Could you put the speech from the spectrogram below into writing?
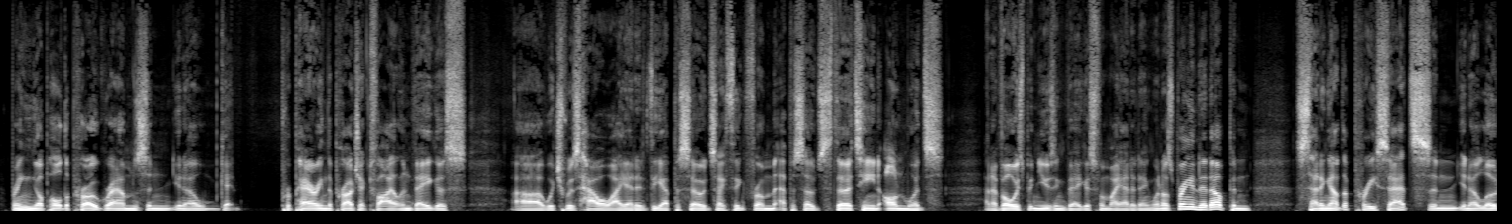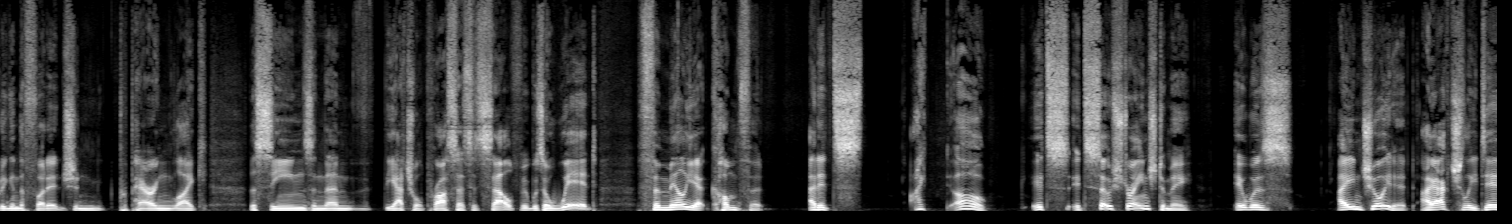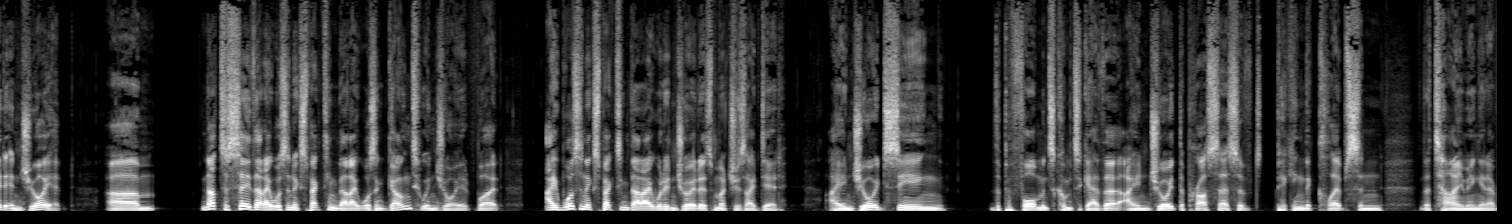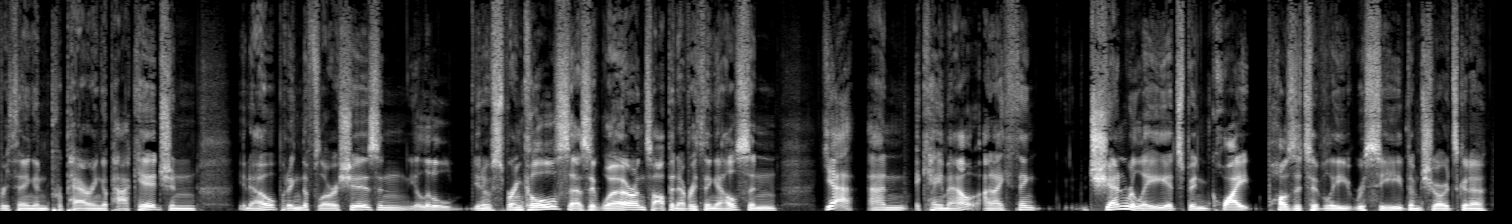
bringing up all the programs and, you know, get preparing the project file in Vegas, uh, which was how I edited the episodes, I think from episodes 13 onwards. And I've always been using Vegas for my editing. When I was bringing it up and setting out the presets and, you know, loading in the footage and preparing like the scenes and then the actual process itself, it was a weird, familiar comfort. And it's, I, oh, it's, it's so strange to me. It was, I enjoyed it. I actually did enjoy it. Um, not to say that I wasn't expecting that I wasn't going to enjoy it, but I wasn't expecting that I would enjoy it as much as I did. I enjoyed seeing the performance come together. I enjoyed the process of picking the clips and the timing and everything and preparing a package and, you know, putting the flourishes and your little, you know, sprinkles, as it were, on top and everything else. And yeah, and it came out. And I think generally it's been quite positively received. I'm sure it's going to.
